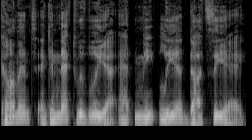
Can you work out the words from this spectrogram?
comment, and connect with Leah at meetleah.ca.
